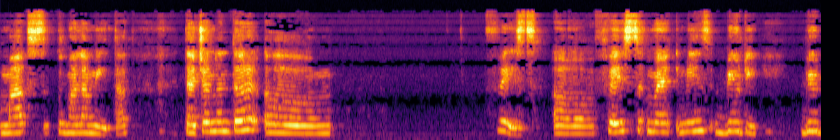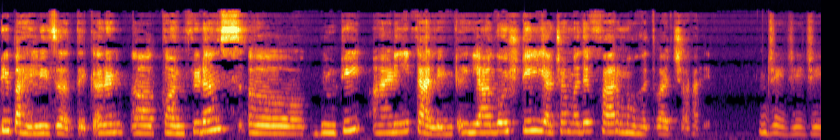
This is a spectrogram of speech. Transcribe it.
मार्क्स तुम्हाला मिळतात. त्याच्यानंतर face face means beauty beauty पाहिली जाते. कारण uh, कॉन्फिडन्स ब्युटी uh, आणि टॅलेंट या गोष्टी याच्यामध्ये फार महत्त्वाच्या आहेत. जी जी जी.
